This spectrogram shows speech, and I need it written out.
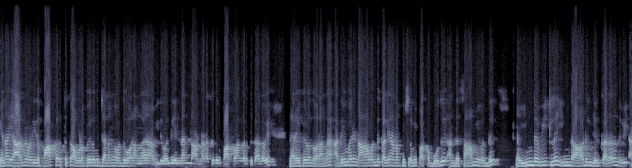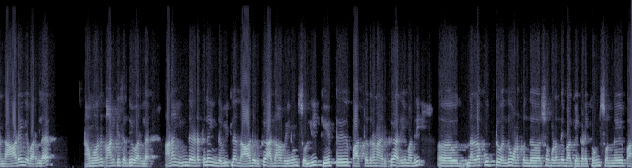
ஏன்னா யாருமே வந்து இதை பார்க்கறதுக்கு அவ்வளோ பேர் வந்து ஜனங்க வந்து வராங்க. இது வந்து என்னென்ன நடக்குதுன்னு பார்க்கலாங்கிறதுக்காகவே நிறைய பேர் வந்து வராங்க. அதே மாதிரி நான் வந்து கல்யாண பூசில போய் பார்க்கும்போது அந்த சாமி வந்து இந்த வீட்டுல இந்த ஆடு இங்க இருக்கு. அதாவது அந்த வீ- அந்த ஆடே இங்க வரல. அவங்க வந்து காணிக்கை செலுத்தவே வரல. ஆனால் இந்த இடத்துல இந்த வீட்டில் அந்த ஆடு இருக்கு அதான் வேணும்னு சொல்லி கேட்டு பார்த்ததுலாம் நான் இருக்கு. அதே மாதிரி நல்லா கூப்பிட்டு வந்து உனக்கு இந்த வருஷம் குழந்தை பாக்கியம் கிடைக்கும்னு சொன்னே பா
